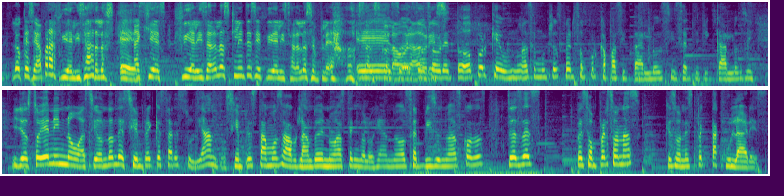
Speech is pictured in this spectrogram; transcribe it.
Lo que sea para fidelizarlos. Es. Aquí es fidelizar a los clientes y fidelizar a los empleados, a los Eso, eso, colaboradores. sobre todo porque uno hace mucho esfuerzo por capacitarlos y certificarlos. Y, y yo estoy en innovación donde siempre hay que estar estudiando, siempre estamos hablando de nuevas tecnologías, nuevos servicios, nuevas cosas. Entonces, pues son personas que son espectaculares,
